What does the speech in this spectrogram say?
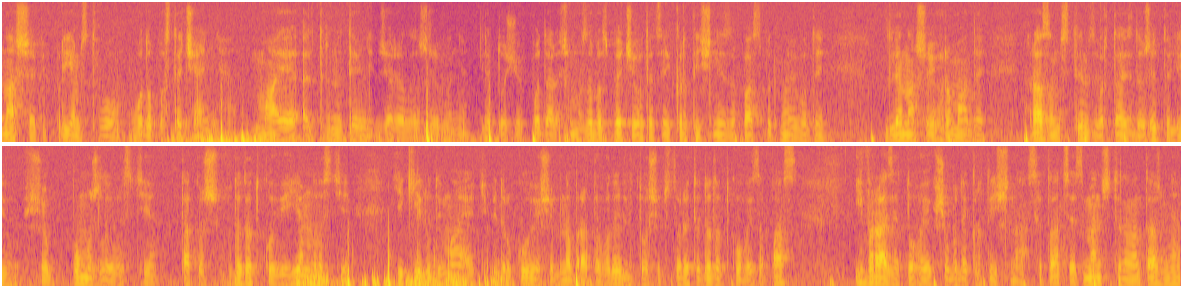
Наше підприємство водопостачання має альтернативні джерела живлення для того, щоб в подальшому забезпечувати цей критичний запас питної води для нашої громади. Разом з тим звертаюся до жителів, щоб по можливості також в додатковій ємності, які люди мають під рукою, щоб набрати води, для того, щоб створити додатковий запас. І в разі того, якщо буде критична ситуація, зменшити навантаження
